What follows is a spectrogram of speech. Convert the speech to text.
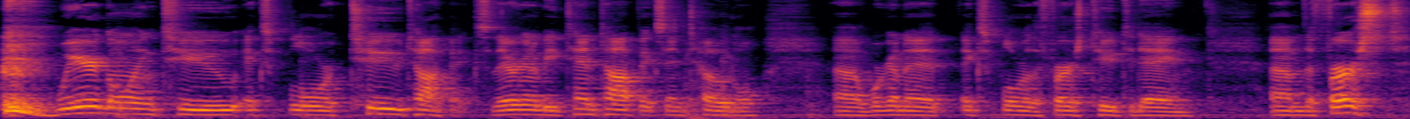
we're going to explore two topics. There are going to be 10 topics in total. Uh, we're going to explore the first two today. Um, the first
